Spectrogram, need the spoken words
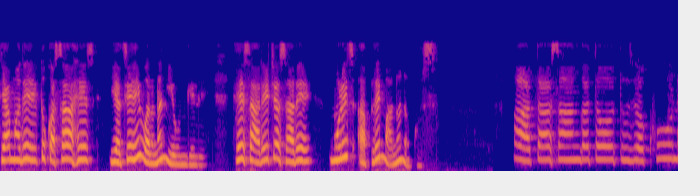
त्यामध्ये तू कसा आहेस याचेही वर्णन येऊन गेले. हे सारेच्या सारे मुळीच आपले मानू नकोस. आता सांगतो तुझ खून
